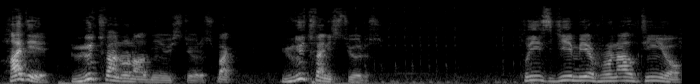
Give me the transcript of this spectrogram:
Hadi lütfen Ronaldinho istiyoruz. Bak lütfen istiyoruz. Please give me Ronaldinho.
